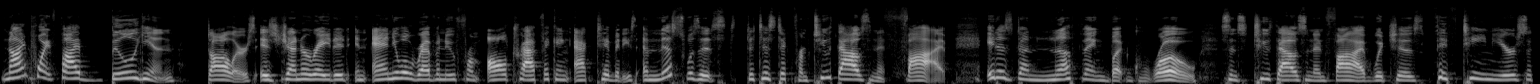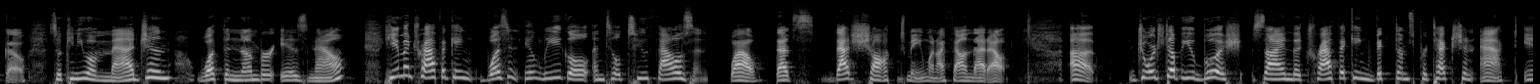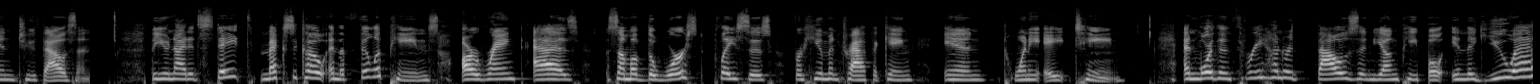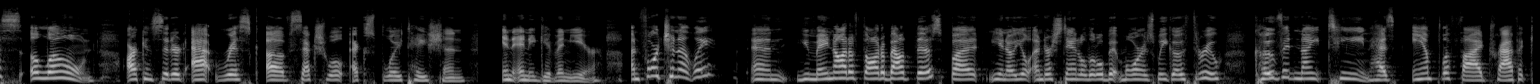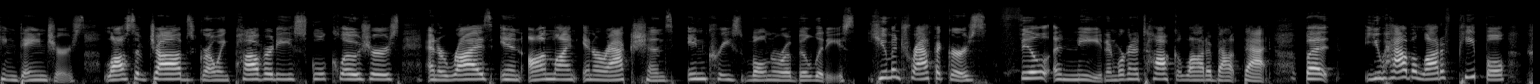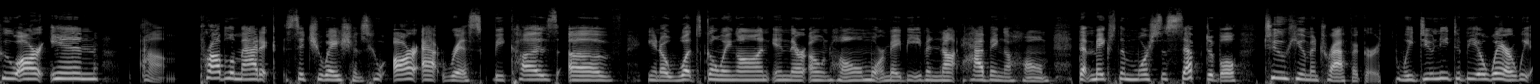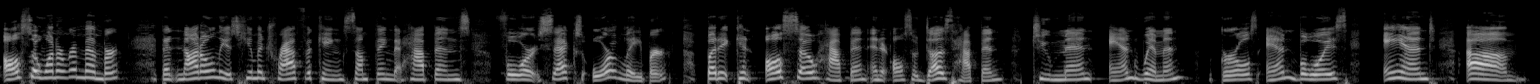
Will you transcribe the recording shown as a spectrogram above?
9.5 billion dollars is generated in annual revenue from all trafficking activities. And this was a statistic from 2005. It has done nothing but grow since 2005, which is 15 years ago. So can you imagine what the number is now? Human trafficking wasn't illegal until 2000. Wow, that's that shocked me when I found that out. Uh, George W. Bush signed the Trafficking Victims Protection Act in 2000. The United States, Mexico, and the Philippines are ranked as some of the worst places for human trafficking in 2018. And more than 300,000 young people in the U.S. alone are considered at risk of sexual exploitation in any given year. Unfortunately, and you may not have thought about this, but you know, you'll understand a little bit more as we go through. COVID-19 has amplified trafficking dangers. Loss of jobs, growing poverty, school closures, and a rise in online interactions increase vulnerabilities. Human traffickers fill a need, and we're going to talk a lot about that. But you have a lot of people who are in um, problematic situations who are at risk because of you know what's going on in their own home or maybe even not having a home that makes them more susceptible to human traffickers. We do need to be aware. We also want to remember that not only is human trafficking something that happens for sex or labor but it can also happen and it also does happen to men and women girls and boys and um,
